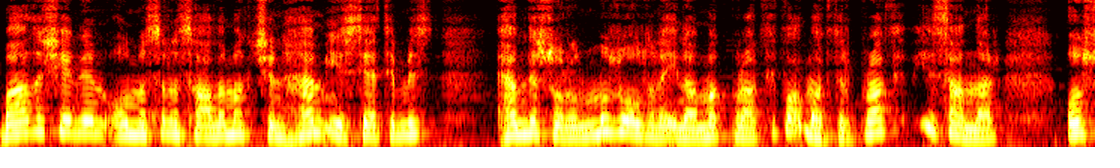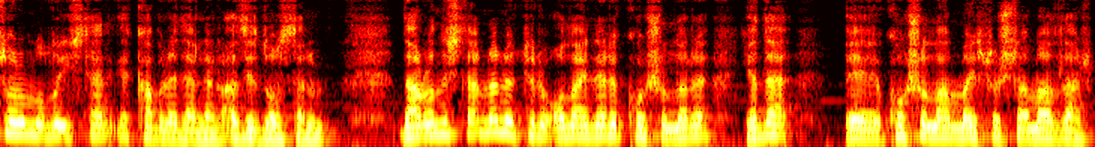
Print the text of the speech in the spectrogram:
Bazı şeylerin olmasını sağlamak için hem inisiyatifimiz hem de sorumluluğumuz olduğuna inanmak proaktif olmaktır. Proaktif insanlar o sorumluluğu içtenlikle kabul ederler aziz dostlarım. Davranışlarından ötürü olayları, koşulları ya da e, koşullanmayı suçlamazlar.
